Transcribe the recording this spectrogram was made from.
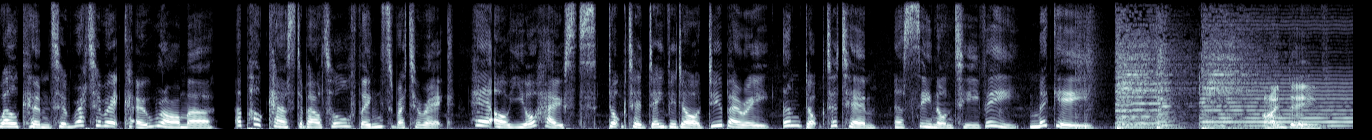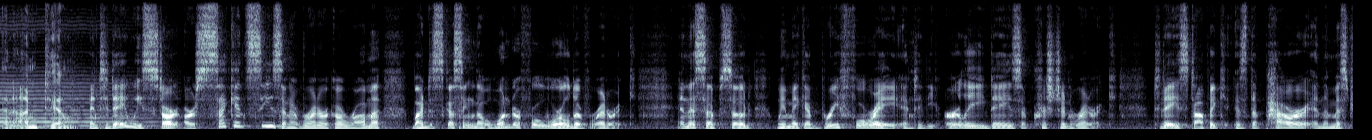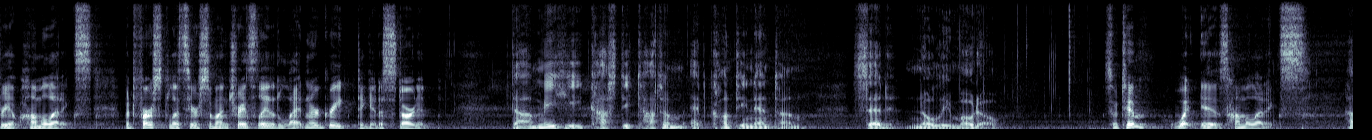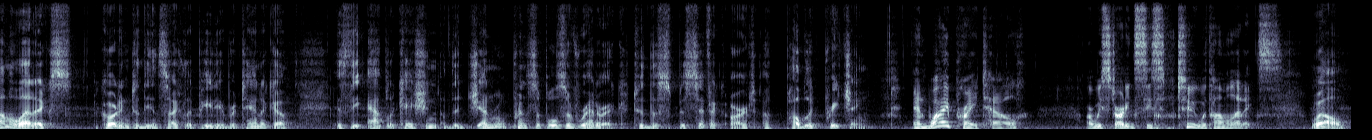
welcome to Rhetoric Orama, a podcast about all things rhetoric. Here are your hosts, Dr. David R. Dewberry and Dr. Tim, as seen on TV, McGee. I'm Dave, And I'm Tim. and today we start our second season of Rhetoric-O-Rama by discussing the wonderful world of rhetoric. In this episode, we make a brief foray into the early days of Christian rhetoric. Today's topic is the power and the mystery of homiletics. But first, let's hear some untranslated Latin or Greek to get us started. Da mihi castitatum et continentum, sed noli modo. So, Tim, what is homiletics? Homiletics, according to the Encyclopedia Britannica, is the application of the general principles of rhetoric to the specific art of public preaching. And why, pray tell, are we starting season two with homiletics? Well,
